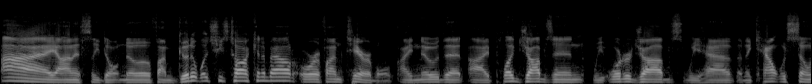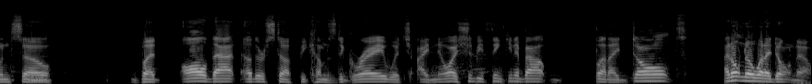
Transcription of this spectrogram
I honestly don't know if I'm good at what she's talking about or if I'm terrible. I know that I plug jobs in, we order jobs, we have an account with so and so, but all that other stuff becomes the gray, which I know I should be thinking about, but I don't. I don't know what I don't know.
